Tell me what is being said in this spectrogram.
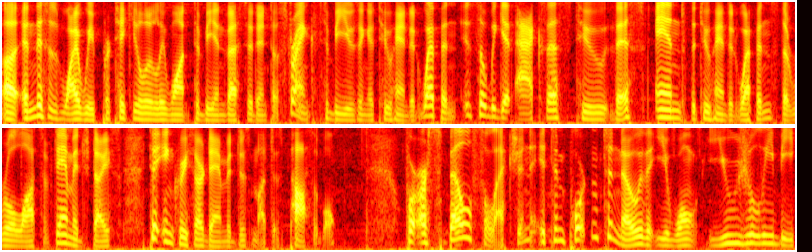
uh, and this is why we particularly want to be invested into strength to be using a two-handed weapon, is so we get access to this and the two-handed weapons that roll lots of damage dice to increase our damage as much as possible. For our spell selection, it's important to know that you won't usually be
